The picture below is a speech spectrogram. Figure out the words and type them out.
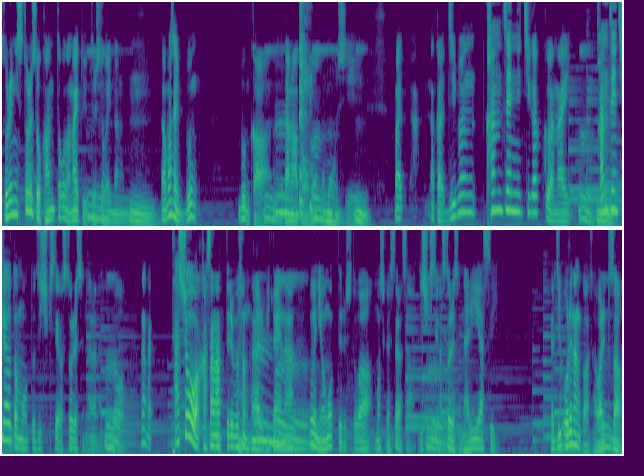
それにストレスを感じたことはないと言ってる人がいたの。うん。らまさに文文化だなと思う,、し、まあ、なんか自分、完全に違くはないうん。うん。完全に違うと思うと自主規制がストレスにならないけど、うんなんか多少は重なってる部分があるみたいなうん風に思ってる人は、もしかしたらさ、自主規制がストレスになりやすい。俺なんかはさ、割とさ、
